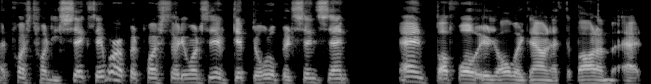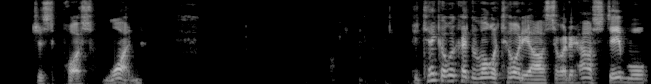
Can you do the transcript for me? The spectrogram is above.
at plus 26. They were up at plus 31, so they've dipped a little bit since then. And Buffalo is all the way down at the bottom at just plus 1. If you take a look at the volatility oscillator, how stable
